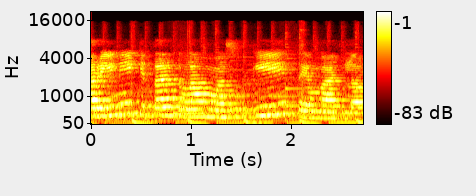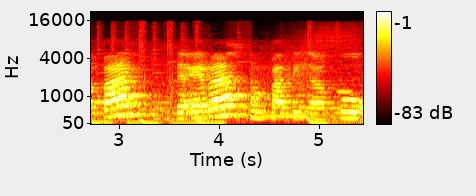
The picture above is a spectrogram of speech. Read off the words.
Hari ini kita telah memasuki tema 8 daerah tempat tinggalku.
